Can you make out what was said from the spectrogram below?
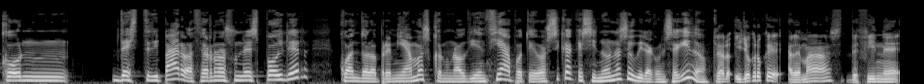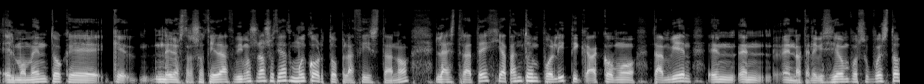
con destripar o hacernos un spoiler cuando lo premiamos con una audiencia apoteósica que si no, no se hubiera conseguido. Claro, y yo creo que además define el momento que, de nuestra sociedad. Vivimos una sociedad muy cortoplacista, ¿no? La estrategia, tanto en política como también en, en- en la televisión, por supuesto,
